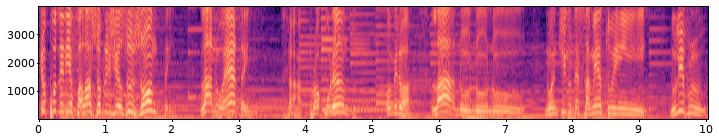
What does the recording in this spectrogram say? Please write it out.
Eu poderia falar sobre Jesus ontem, lá no Éden, procurando, ou melhor, lá no, no, no, no Antigo Testamento, em, no livro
